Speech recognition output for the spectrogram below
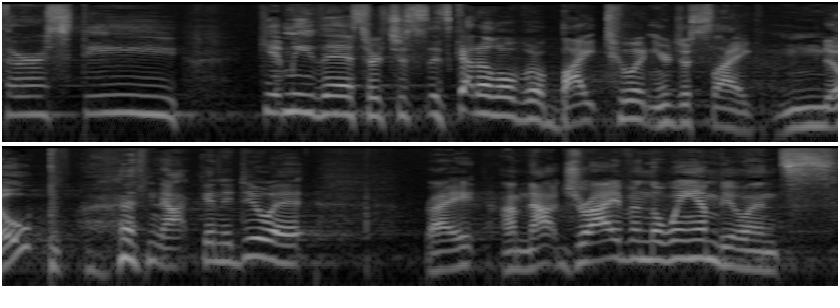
thirsty, give me this. Or it's just, it's got a little bit of bite to it, and you're just like, nope, not gonna do it right? I'm not driving the ambulance,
